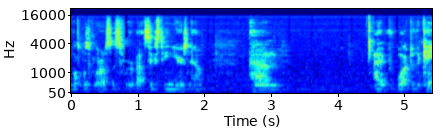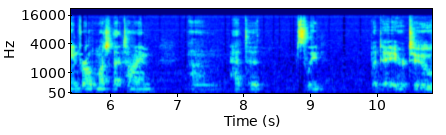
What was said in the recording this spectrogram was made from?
multiple sclerosis for about 16 years now. Um, I've walked with a cane for much of that time, um, had to sleep a day or two,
